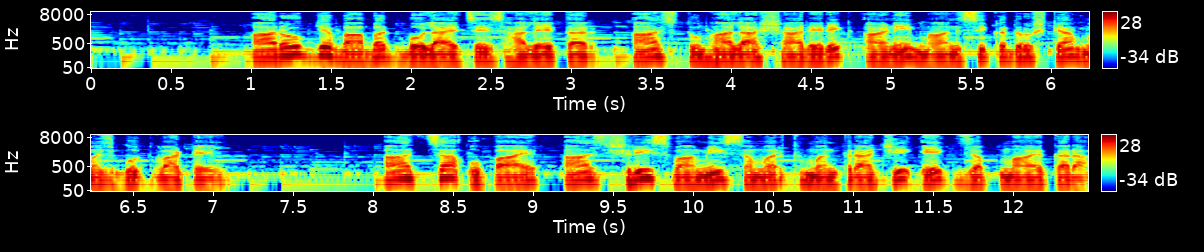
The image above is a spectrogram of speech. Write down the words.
आरोग्याबाबत बोलायचे झाले तर आज तुम्हाला शारीरिक आणि मानसिकदृष्ट्या मजबूत वाटेल. आजचा उपाय आज श्री स्वामी समर्थ मंत्राची एक जपमाळ करा.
